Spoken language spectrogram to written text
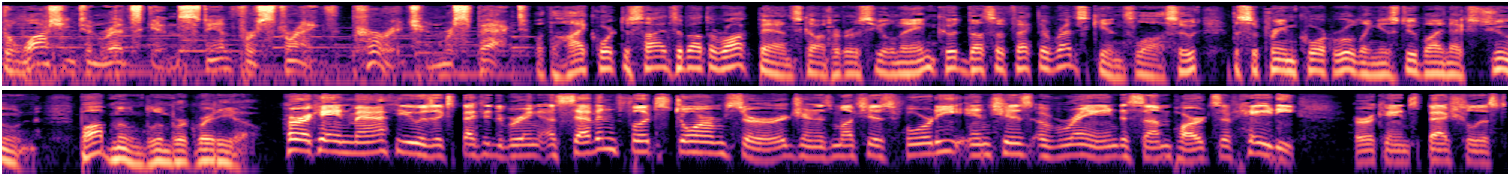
The Washington Redskins stand for strength, courage, and respect. What the High Court decides about the rock band's controversial name could thus affect the Redskins lawsuit. The Supreme Court ruling is due by next June. Bob Moon, Bloomberg Radio. Hurricane Matthew is expected to bring a seven foot storm surge and as much as 40 inches of rain to some parts of Haiti. Hurricane specialist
